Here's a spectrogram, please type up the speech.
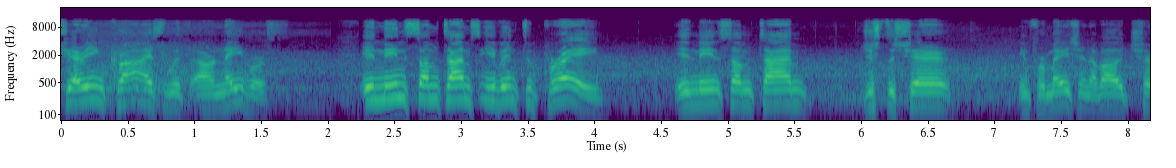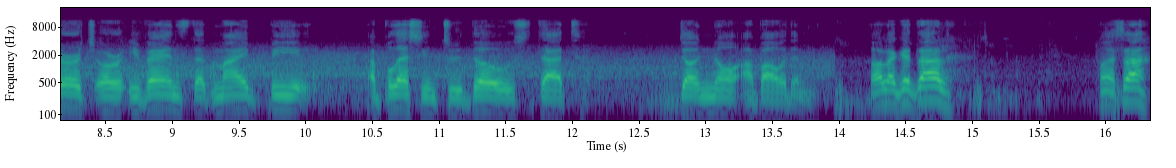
sharing Christ with our neighbors. It means sometimes even to pray. It means sometimes just to share information about church or events that might be a blessing to those that don't know about them. Hola, ¿qué tal? ¿Cómo está?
